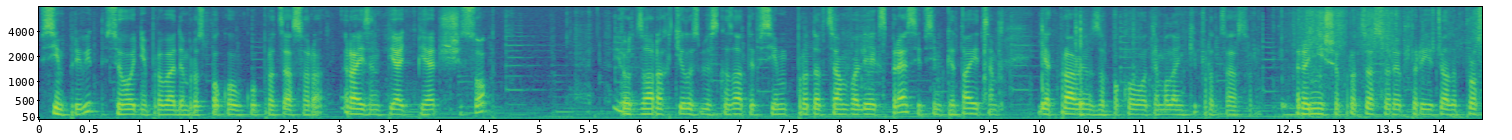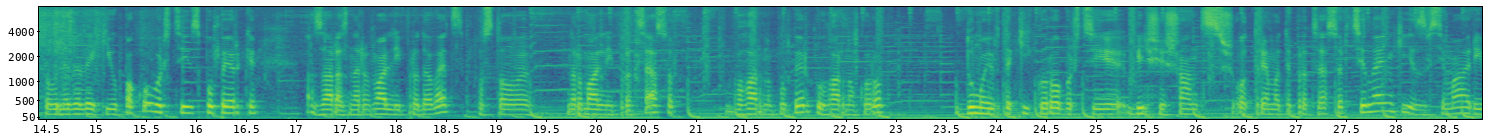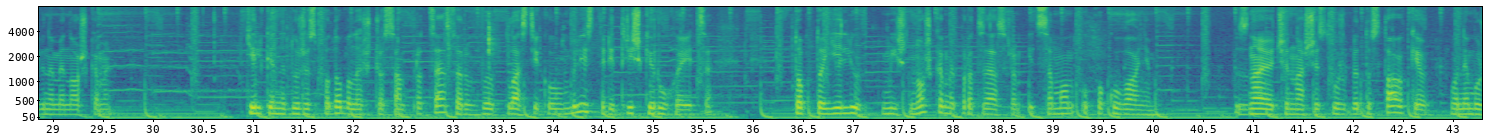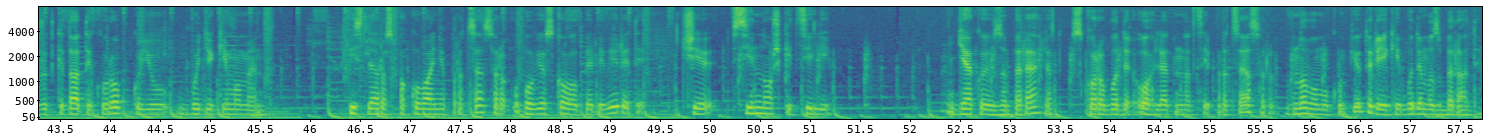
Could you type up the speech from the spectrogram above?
Всім привіт! Сьогодні проведемо розпаковку процесора Ryzen 5 5600. І от зараз хотілося б сказати всім продавцям в AliExpress і всім китайцям, як правильно запаковувати маленький процесор. Раніше процесори переїжджали просто в невеликій упаковочці з пупирки, а зараз нормальний продавець поставив нормальний процесор в гарну пупирку, в гарну коробку. Думаю, в такій коробочці більший шанс отримати процесор ціленький з всіма рівними ножками. Тільки не дуже сподобалось, що сам процесор в пластиковому блістері трішки рухається. Тобто є люфт між ножками процесором і самим упакуванням. Знаючи наші служби доставки, вони можуть кидати коробкою в будь-який момент. Після розпакування процесора обов'язково перевірити, чи всі ножки цілі. Дякую за перегляд. Скоро буде огляд на цей процесор в новому комп'ютері, який будемо збирати.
